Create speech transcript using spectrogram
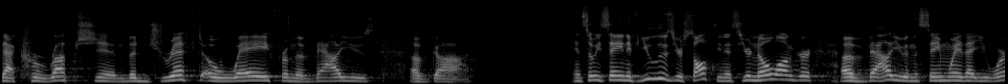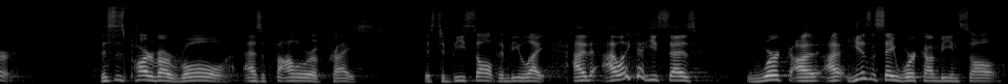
that corruption, the drift away from the values of God. And so he's saying if you lose your saltiness, you're no longer of value in the same way that you were. This is part of our role as a follower of Christ, is to be salt and be light. I, I like that he says, work on, I, he doesn't say work on being salt.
